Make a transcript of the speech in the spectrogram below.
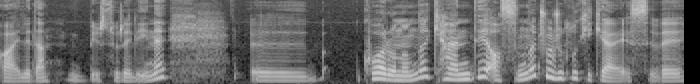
aileden bir süreliğine. Cuarón'un da kendi aslında çocukluk hikayesi ve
